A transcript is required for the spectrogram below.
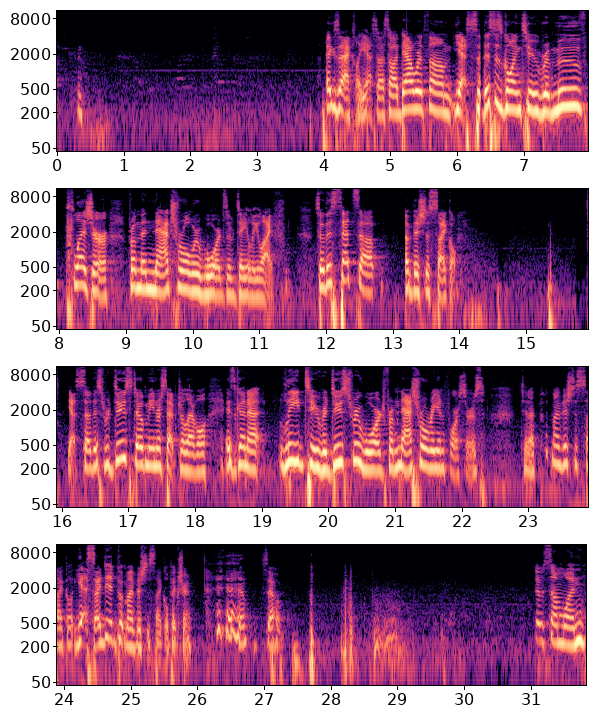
Exactly, yes. So I saw a downward thumb. Yes, so this is going to remove pleasure from the natural rewards of daily life. So this sets up a vicious cycle. Yes, so this reduced dopamine receptor level is going to lead to reduced reward from natural reinforcers. Did I put my vicious cycle? Yes, I did put my vicious cycle picture in. so, so someone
